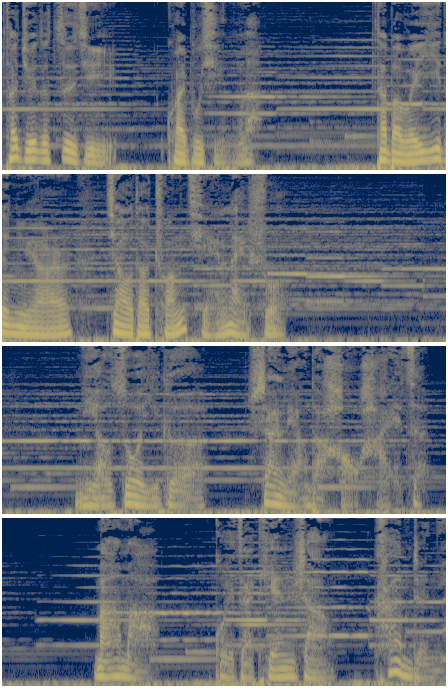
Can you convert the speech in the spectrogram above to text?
他觉得自己快不行了。他把唯一的女儿叫到床前来说：“你要做一个善良的好孩子，妈妈会在天上看着你，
